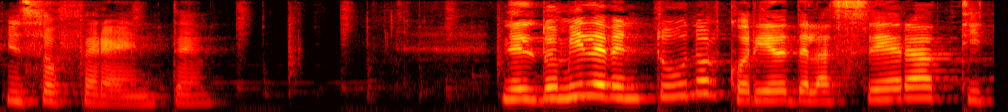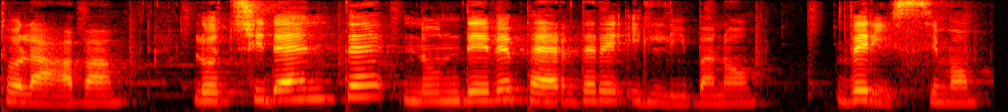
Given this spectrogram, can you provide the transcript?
insofferente. Nel 2021 il Corriere della Sera titolava L'Occidente non deve perdere il Libano. Verissimo.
